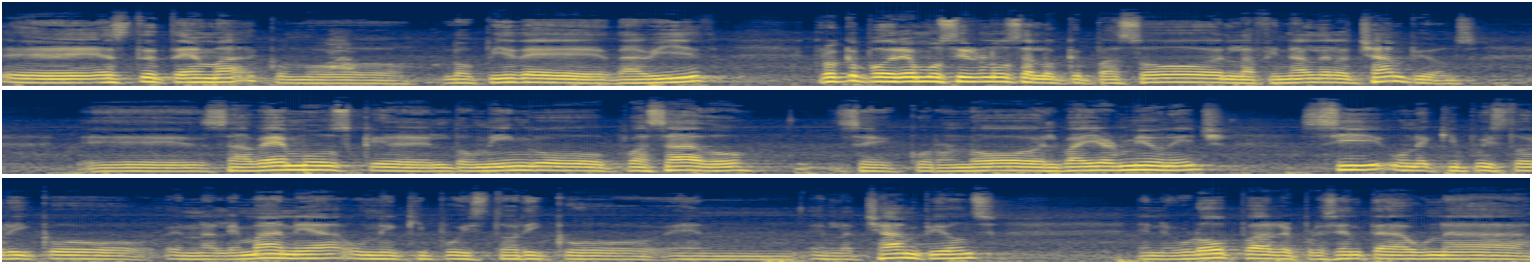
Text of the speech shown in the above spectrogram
eh, este tema, como lo pide David, creo que podríamos irnos a lo que pasó en la final de la Champions. Eh, sabemos que el domingo pasado se coronó el Bayern Múnich, sí, un equipo histórico en Alemania, un equipo histórico en, en la Champions, en Europa, representa una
